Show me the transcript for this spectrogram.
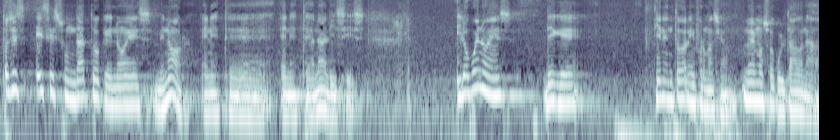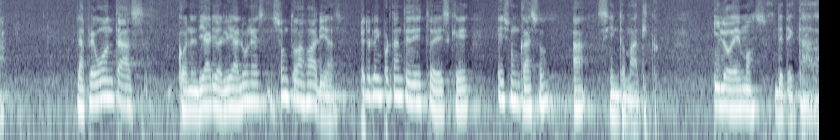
Entonces, ese es un dato que no es menor en este, en este análisis. Y lo bueno es de que tienen toda la información, no hemos ocultado nada. Las preguntas con el diario del día lunes son todas válidas, pero lo importante de esto es que es un caso asintomático y lo hemos detectado.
